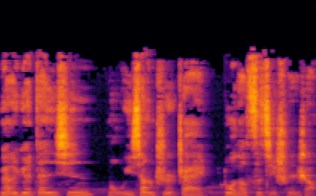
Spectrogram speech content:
越来越担心某一项指摘落到自己身上。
